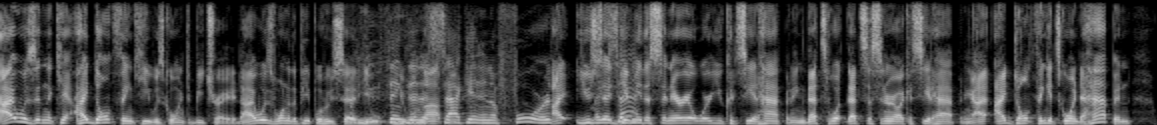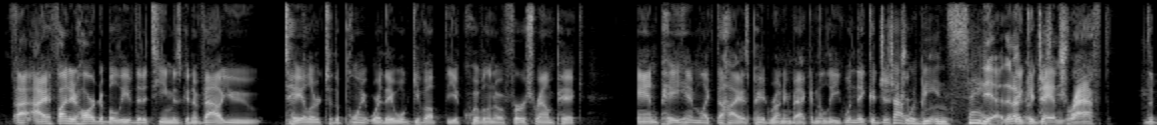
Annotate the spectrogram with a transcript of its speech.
I was in the camp. I don't think he was going to be traded. I was one of the people who said But he, you he think will that a not. be. second and a fourth? I, you makes said give me the scenario where you could see it happening. That's what that's the scenario I could see it happening. I, I don't think it's going to happen. I, I find it hard to believe that a team is going to value Taylor to the point where they will give up the equivalent of a first round pick and pay him like the highest paid running back in the league when they could just That dr- would be insane. Yeah, they're they not could going to pay just him. draft the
